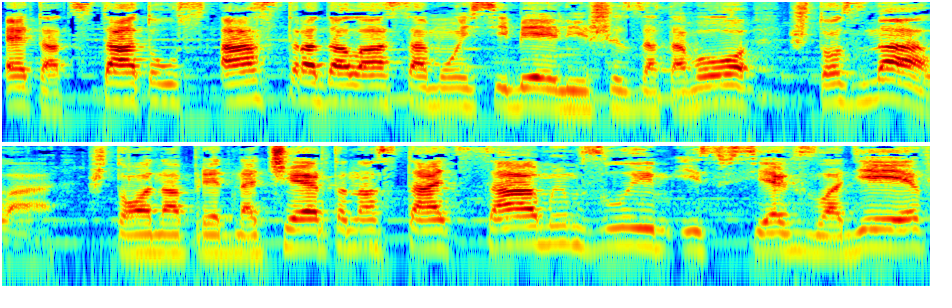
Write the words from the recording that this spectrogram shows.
Этот статус Астра дала самой себе лишь из-за того, что знала, что она предначертана стать самым злым из всех злодеев,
